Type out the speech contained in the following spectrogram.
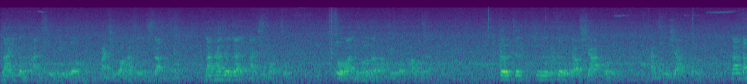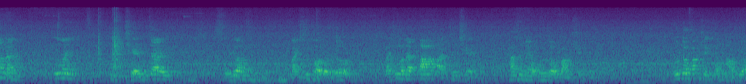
那一个函数，譬如说 MySQL 它是有 sum 的，那他就在 MySQL 做，做完之后再把结果抛回来，这这这这个叫下推，函数下推。那当然，因为以前在使用买 SQL 的时候，买 SQL 在八版之前，它是没有 Windows 方选的。Windows 方选很好用，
